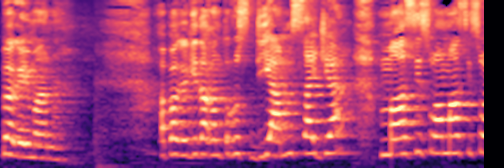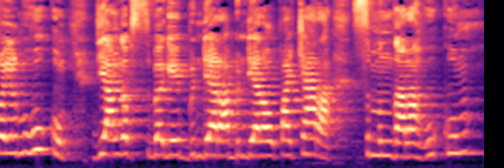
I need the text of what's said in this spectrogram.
Bagaimana? Apakah kita akan terus diam saja? Mahasiswa-mahasiswa ilmu hukum dianggap sebagai bendera-bendera upacara, sementara hukum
